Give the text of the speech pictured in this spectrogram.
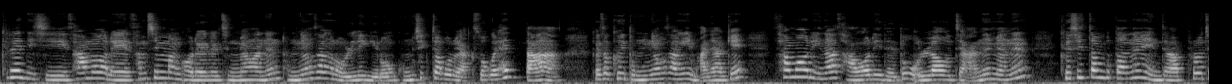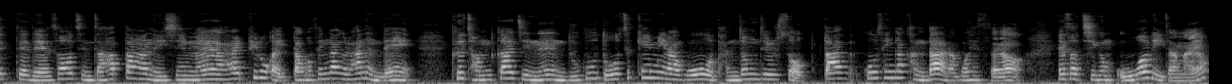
크레딧이 3월에 30만 거래를 증명하는 동영상을 올리기로 공식적으로 약속을 했다. 그래서 그 동영상이 만약에 3월이나 4월이 돼도 올라오지 않으면은 그 시점부터는 이제 아 프로젝트에 대해서 진짜 합당한 의심을 할 필요가 있다고 생각을 하는데 그 전까지는 누구도 스캠이라고 단정 지을 수 없다고 생각한다 라고 했어요. 그래서 지금 5월이잖아요?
